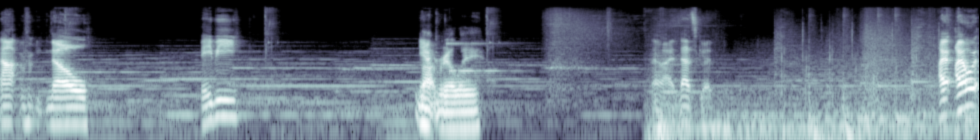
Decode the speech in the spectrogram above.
Not... No. Maybe... Yeah. Not really. Alright, that's good. I, I,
